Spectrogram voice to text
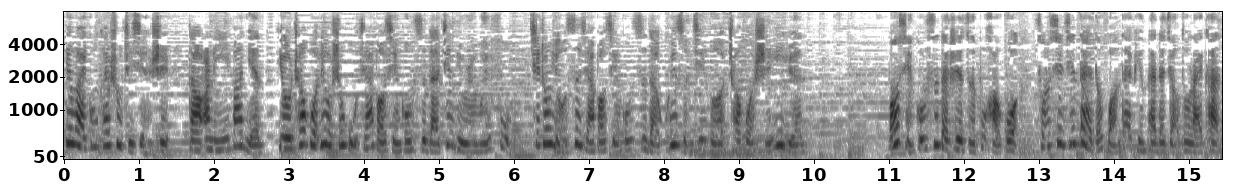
另外，公开数据显示，到二零一八年，有超过六十五家保险公司的净利润为负，其中有四家保险公司的亏损金额超过十亿元。保险公司的日子不好过。从现金贷等网贷平台的角度来看，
